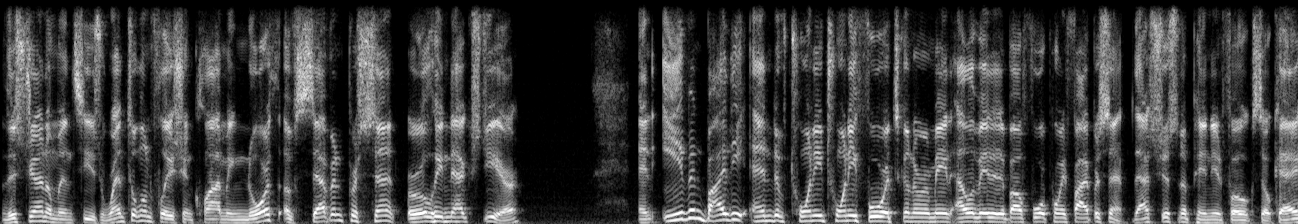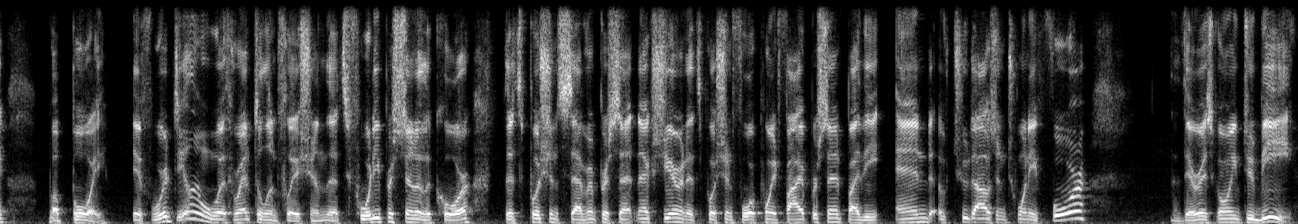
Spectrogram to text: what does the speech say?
This gentleman sees rental inflation climbing north of 7% early next year. And even by the end of 2024, it's going to remain elevated about 4.5%. That's just an opinion, folks, okay? But boy, if we're dealing with rental inflation that's 40% of the core, that's pushing 7% next year, and it's pushing 4.5% by the end of 2024, there is going to be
